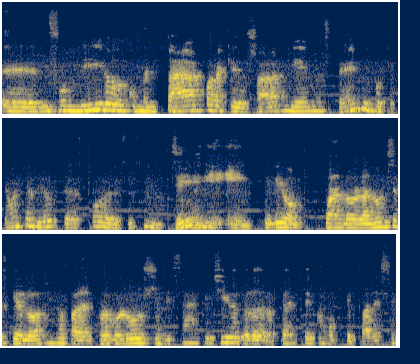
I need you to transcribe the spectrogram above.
eh, difundir o documentar para que usaran bien este engine, porque tengo entendido que es poderosísimo. Sí, y, y- y digo, cuando lo anuncias que lo vas a usar para el Pro Evolution, dices, ah, qué chido, pero de repente como que parece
